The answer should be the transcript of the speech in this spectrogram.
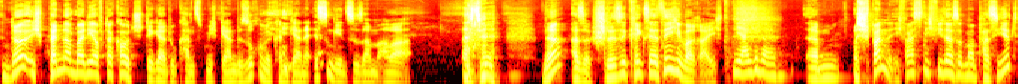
ne, ich penne dann bei dir auf der Couch. Digga, du kannst mich gern besuchen, wir können gerne essen gehen zusammen, aber ne? Also Schlüssel kriegst du jetzt nicht überreicht. Ja, genau. Ähm, spannend. Ich weiß nicht, wie das immer passiert.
